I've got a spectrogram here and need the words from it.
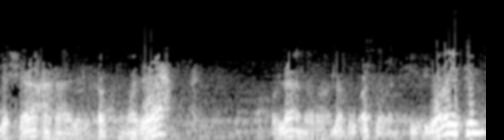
لشاع هذا الحكم وذاع. ولا نرى له أثرا في رواية.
